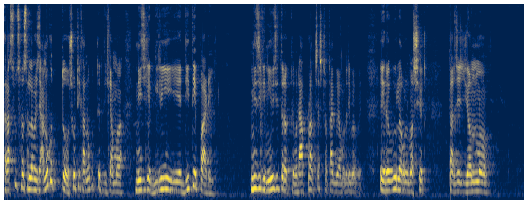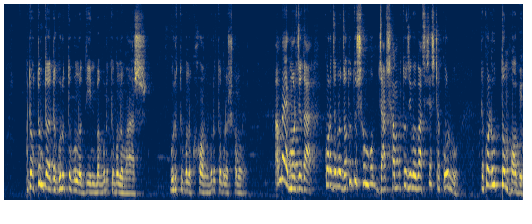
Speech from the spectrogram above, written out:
রাসুল সাল্লামের যে আনুগত্য, সঠিক আনুগত্যের দিকে আমরা নিজেকে বিলিয়ে দিতে পারি। নিজেকে নিয়োজিত রাখতে পারে, আপ্রাণ চেষ্টা থাকবে আমাদের এইভাবে। এই রবিউল আউল মাসের তার যে জন্ম, এটা অত্যন্ত একটা গুরুত্বপূর্ণ দিন বা গুরুত্বপূর্ণ মাস, গুরুত্বপূর্ণ ক্ষণ, গুরুত্বপূর্ণ সময়। আমরা এর মর্যাদা করার জন্য যতদূর সম্ভব, যার সামর্থ্য যেভাবে আছে, চেষ্টা করব। এটা করলে উত্তম হবে।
